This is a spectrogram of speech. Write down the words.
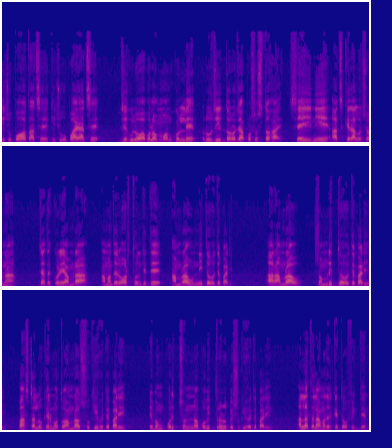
কিছু পথ আছে, কিছু উপায় আছে যেগুলো অবলম্বন করলে রুজির দরজা প্রশস্ত হয়, সেই নিয়ে আজকের আলোচনা, যাতে করে আমরা আমাদের অর্থনীতিতে আমরাও উন্নীত হতে পারি, আর আমরাও সমৃদ্ধ হতে পারি, পাঁচটা লোকের মতো আমরাও সুখী হতে পারি এবং পরিচ্ছন্ন, পবিত্র রূপে সুখী হতে পারি। আল্লাহ তালা আমাদেরকে তৌফিক দেন।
